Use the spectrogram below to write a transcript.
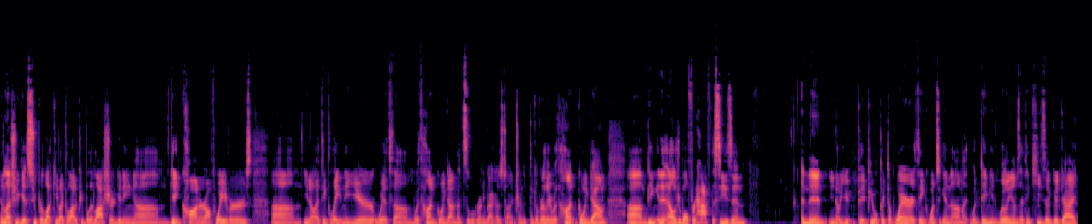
unless you get super lucky, like a lot of people did last year, getting um, getting Conner off waivers. Um, you know, I think late in the year with um, with Hunt going down, that's the running back I was talking, trying to think of earlier. With Hunt going down, um, being ineligible for half the season and then you know you people picked up where I think once again um what Damien Williams I think he's a good guy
